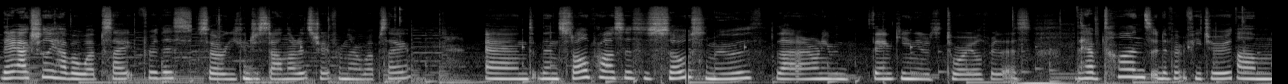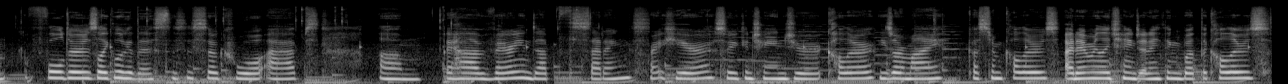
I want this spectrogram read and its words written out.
They actually have a website for this, so you can just download it straight from their website. And the install process is so smooth that I don't even think you need a tutorial for this. They have tons of different features. Um, folders, like look at this, this is so cool, apps. Um, they have very in-depth settings right here, so you can change your color. These are my custom colors. I didn't really change anything but the colors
